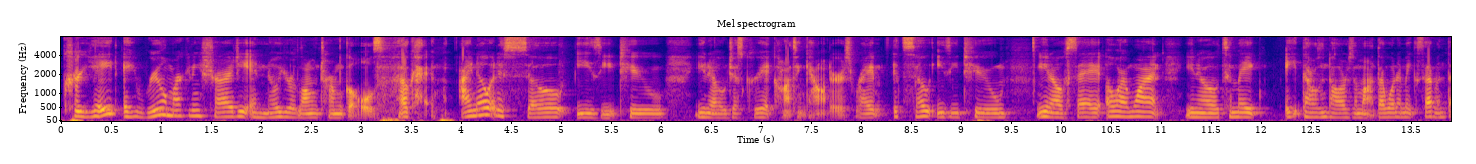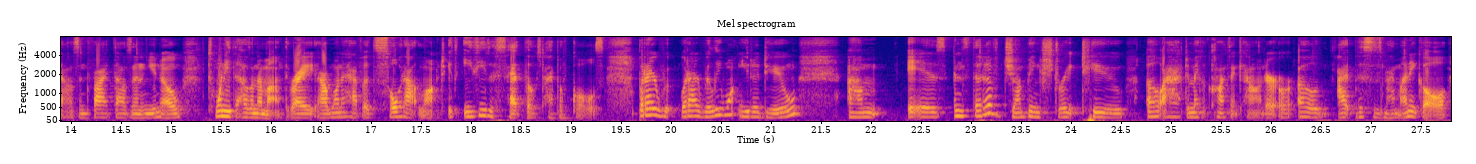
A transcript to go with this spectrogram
create a real marketing strategy and know your long-term goals. Okay, I know it is so easy to, you know, just create content calendars, right? It's so easy to, you know, say, "Oh, I want, you know, to make $8,000 a month. I want to make 7,000, 5,000, you know, 20,000 a month, right? I want to have a sold out launch. It's easy to set those type of goals. But I what I really want you to do um, is instead of jumping straight to, oh, I have to make a content calendar or, oh, I, this is my money goal,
